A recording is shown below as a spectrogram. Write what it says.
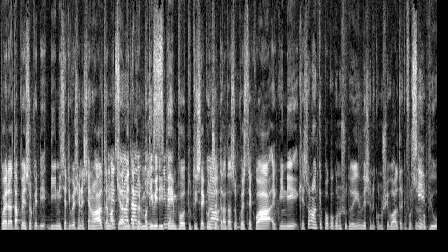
Poi in realtà penso che di, di iniziative ce ne siano altre, Ce ma chiaramente per motivi di tempo tu ti sei No. concentrata su queste qua e quindi che sono anche poco conosciute. Io invece ne conoscevo altre che forse Sì. sono più,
